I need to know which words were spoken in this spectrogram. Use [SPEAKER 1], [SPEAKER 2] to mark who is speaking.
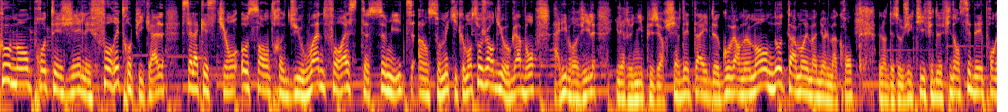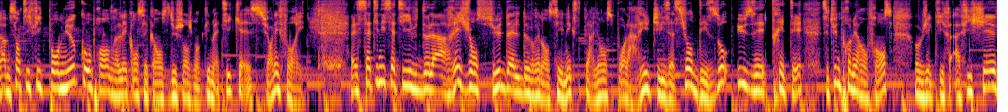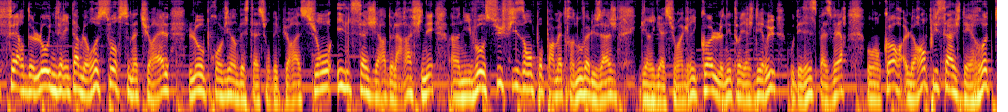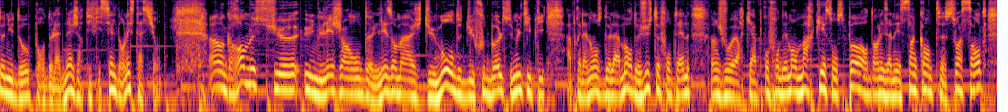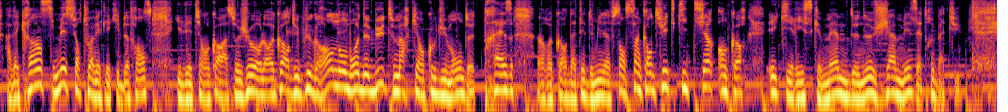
[SPEAKER 1] Comment protéger les forêts tropicales? C'est la question au centre du One Forest Summit, un sommet qui commence aujourd'hui au Gabon, à Libreville. Il réunit plusieurs chefs d'État et de gouvernement, notamment Emmanuel Macron. L'un des objectifs est de financer des programmes scientifiques pour mieux comprendre les conséquences du changement climatique sur les forêts. Cette initiative de la région sud, elle devrait lancer une expérience pour la réutilisation des eaux usées traitées. C'est une première en France. Objectif affiché, faire de l'eau une véritable ressource naturelle. L'eau provient des stations d'épuration. Il s'agira de la raffiner à un niveau suffisant pour permettre un nouvel usage. L'irrigation agricole, le nettoyage des rues ou des espaces verts ou encore le remplissage des retenues d'eau pour de la neige artificielle dans les stations. Un grand monsieur, une légende, les hommages du monde du football se multiplient après l'annonce de la mort de Juste Fontaine, un joueur qui a profondément marqué son sport dans les années 50-60 avec Reims, mais surtout avec l'équipe de France. Il détient encore à ce jour le record du plus grand nombre de buts marqués en Coupe du Monde, 13, un record daté de 1958 qui tient encore et qui risque même de ne jamais être battu.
